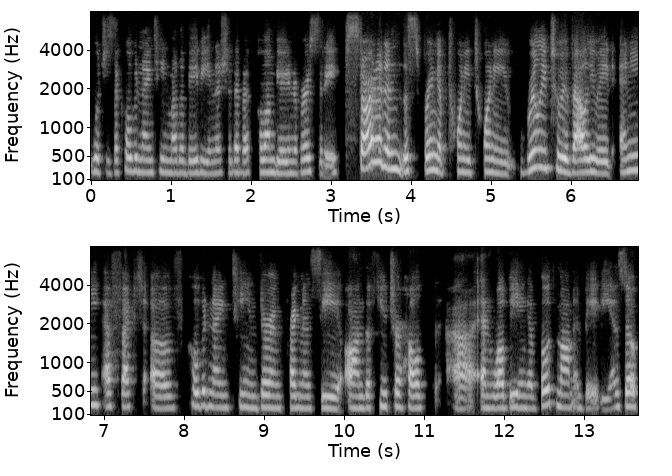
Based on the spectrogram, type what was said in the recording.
which is the COVID-19 mother baby initiative at Columbia University, started in the spring of 2020, really to evaluate any effect of COVID-19 during pregnancy on the future health uh, and well-being of both mom and baby. And so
